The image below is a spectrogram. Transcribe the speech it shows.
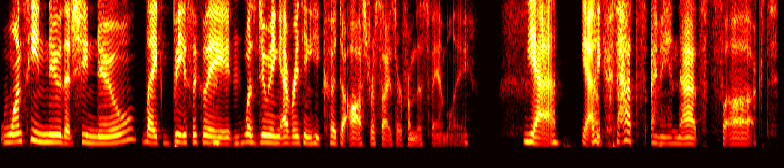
once he knew that she knew, like basically Mhm. was doing everything he could to ostracize her from this family. Yeah. Yeah. Like that's I mean, that's fucked.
